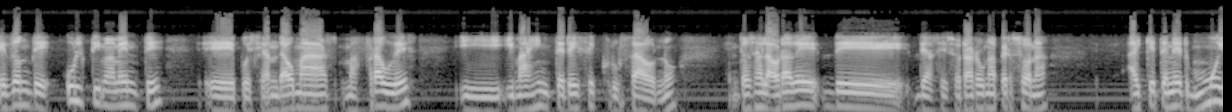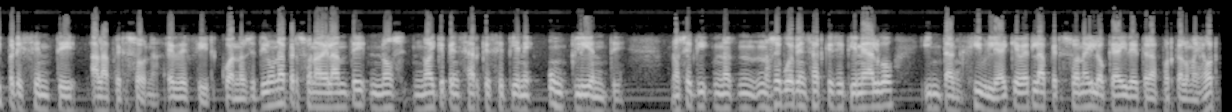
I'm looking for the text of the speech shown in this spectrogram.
es donde últimamente eh, pues se han dado más, más fraudes y, y más intereses cruzados, ¿no? Entonces a la hora de, de, de asesorar a una persona hay que tener muy presente a la persona. Es decir, cuando se tiene una persona delante no, no hay que pensar que se tiene un cliente, no se, no, no se puede pensar que se tiene algo intangible, hay que ver la persona y lo que hay detrás, porque a lo mejor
